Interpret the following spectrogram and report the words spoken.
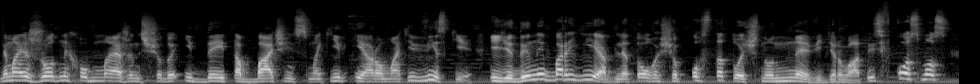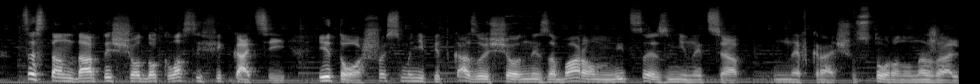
Немає жодних обмежень щодо ідей та бачень смаків і ароматів віскі. І єдиний бар'єр для того, щоб остаточно не відірватись в космос. Це стандарти щодо класифікацій. І то щось мені підказує, що незабаром і це зміниться не в кращу сторону, на жаль.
